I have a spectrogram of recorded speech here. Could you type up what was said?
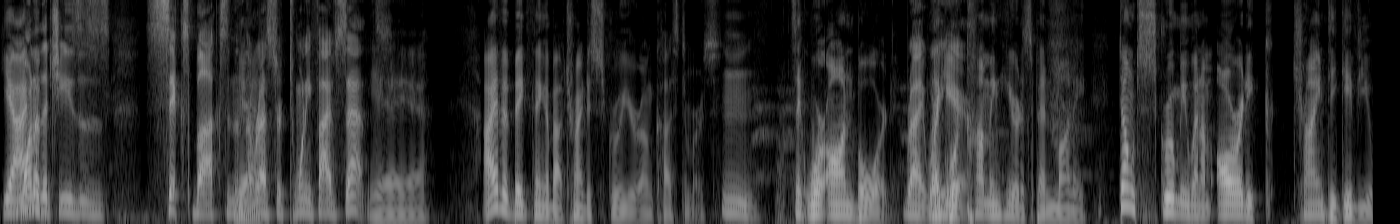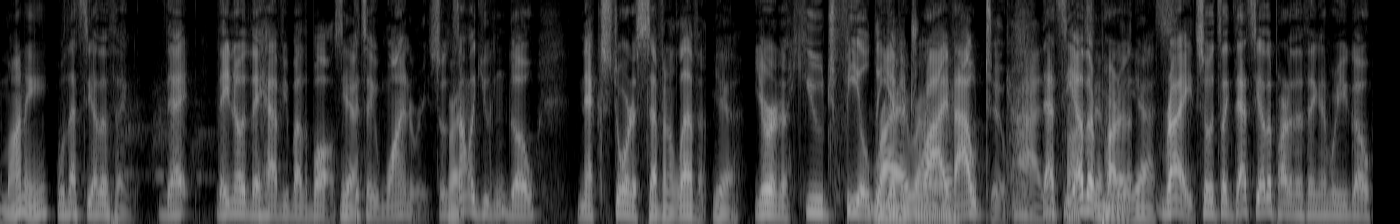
Yeah, One I'm of a- the cheeses is six bucks and then Yeah. the rest are 25 cents. Yeah, yeah. I have a big thing about trying to screw your own customers. Hmm. It's like we're on board. Right, we're like here. we're coming here to spend money. Don't screw me when I'm already c- trying to give you money. Well, that's the other thing. They they know they have you by the balls. Yeah. It's a winery. So it's Right. not like you can go next door to 7-Eleven. Yeah. You're in a huge field that you have to right, drive right. out to. God, that's the the other part of it. yes. Right. So it's like that's the other part of the thing where you go,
